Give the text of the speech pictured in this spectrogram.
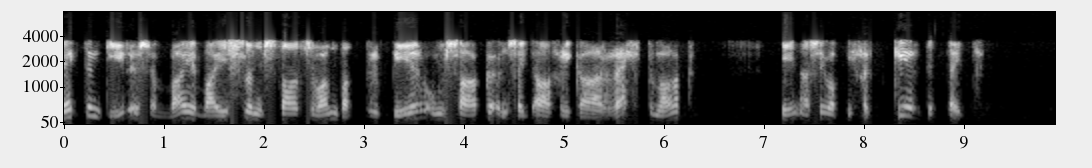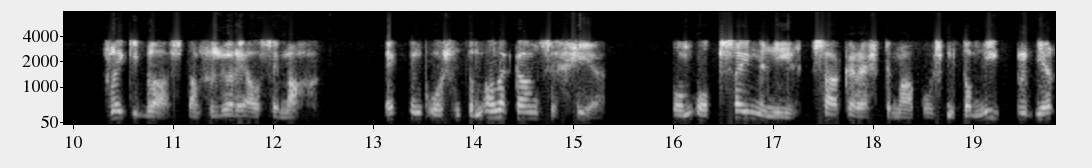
Ek dink hier is 'n baie baie slim staatsman wat probeer om sake in Suid-Afrika reg te maak. En as hy op die verkeerde tyd vletjie blaas, dan verloor hy al sy mag. Ek dink ons moet hom alle kansse gee om op sy manier sake reg te maak. Ons moet hom nie probeer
